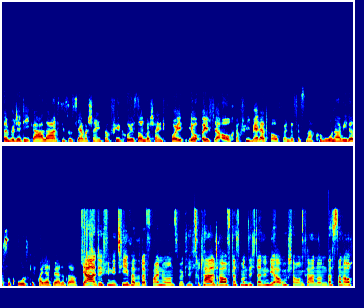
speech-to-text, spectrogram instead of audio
dann wird ja die Gala dieses Jahr wahrscheinlich noch viel größer und wahrscheinlich freut ihr euch ja auch noch viel mehr darauf, wenn das jetzt nach Corona wieder so groß gefeiert werde darf. Ja, definitiv. Also da freuen wir uns wirklich total drauf, dass man sich dann in die Augen schauen kann und dass dann auch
